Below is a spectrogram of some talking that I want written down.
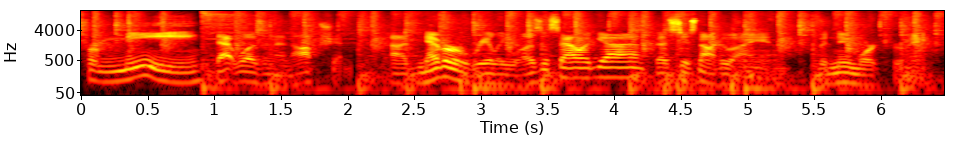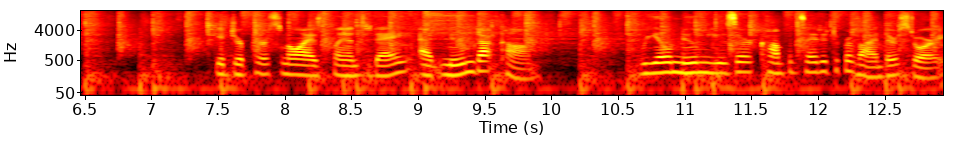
For me, that wasn't an option. I never really was a salad guy. That's just not who I am. But Noom worked for me. Get your personalized plan today at noom.com. Real noom user compensated to provide their story.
